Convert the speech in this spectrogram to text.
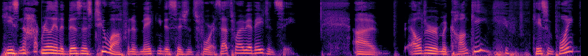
He's not really in the business too often of making decisions for us. That's why we have agency. Uh, Elder McConkie, case in point,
